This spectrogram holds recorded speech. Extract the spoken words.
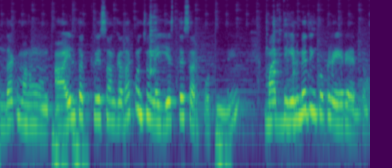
ఇందాక మనం ఆయిల్ తక్కువ వేసాం కదా కొంచెం నెయ్యి వేస్తే సరిపోతుంది. మరి దీని మీద ఇంకొక లేయర్ వేద్దాం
